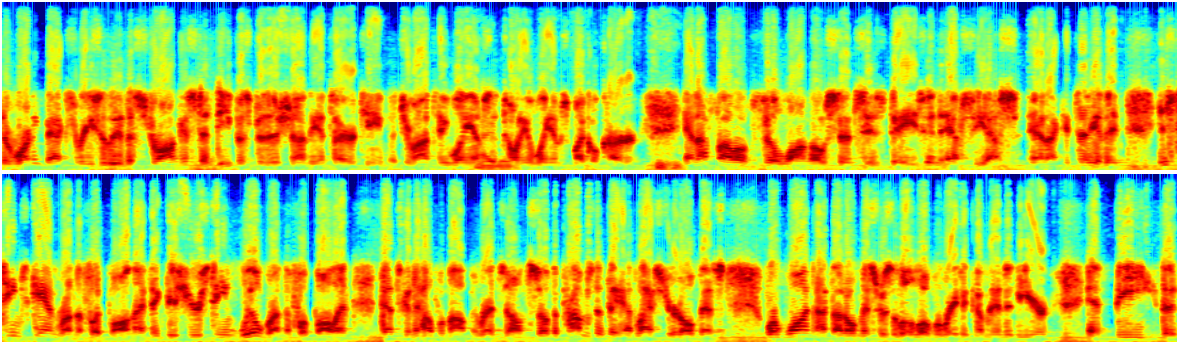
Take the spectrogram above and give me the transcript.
the running backs are easily the strongest and deepest position on the entire team with Javonte Williams, Antonio Williams, Michael Carter. Mm-hmm. And I've followed Phil Longo since his days in FCS. And I can tell you that his teams can run the football, and I think this year's team will run the football. And that's going to help them out in the red zone. So the problems that they had last year at Ole Miss were one, I thought Ole Miss was a little overrated coming into the year, and B, the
